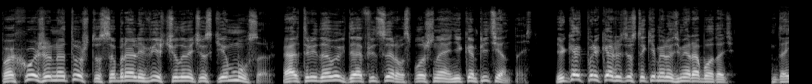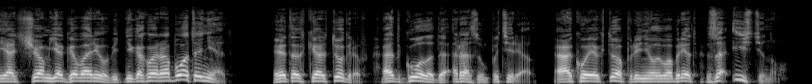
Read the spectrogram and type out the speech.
Похоже на то, что собрали весь человеческий мусор, от рядовых до офицеров сплошная некомпетентность. И как прикажете с такими людьми работать? Да и о чем я говорю, ведь никакой работы нет. Этот картограф от голода разум потерял, а кое-кто принял его бред за истину.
